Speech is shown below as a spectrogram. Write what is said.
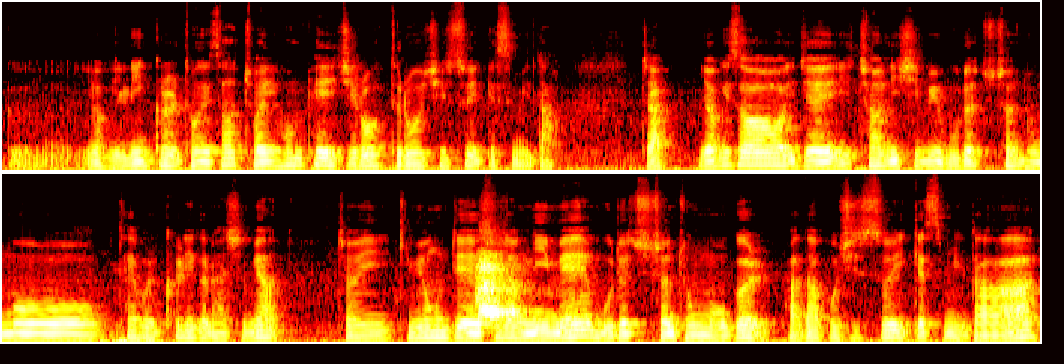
그 여기 링크를 통해서 저희 홈페이지로 들어오실 수 있겠습니다. 자, 여기서 이제 2022 무료 추천 종목 탭을 클릭을 하시면 저희 김용재 소장님의 무료 추천 종목을 받아보실 수 있겠습니다.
